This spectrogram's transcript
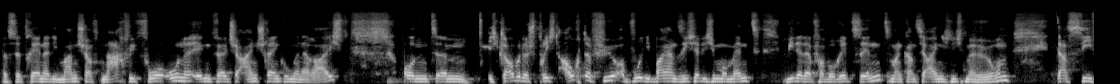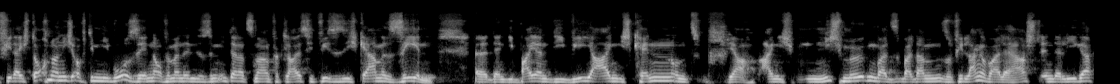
dass der Trainer die Mannschaft nach wie vor ohne irgendwelche Einschränkungen erreicht. Und ähm, ich glaube, das spricht auch dafür, obwohl die Bayern sicherlich im Moment wieder der Favorit sind, man kann es ja eigentlich nicht mehr hören, dass sie vielleicht doch noch nicht auf dem Niveau sind, auch wenn man in diesem internationalen Vergleich sieht, wie sie sich gerne sehen. Äh, denn die Bayern, die wir ja eigentlich kennen und ja eigentlich nicht mögen, weil, weil dann so viel Langeweile herrscht in der Liga,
